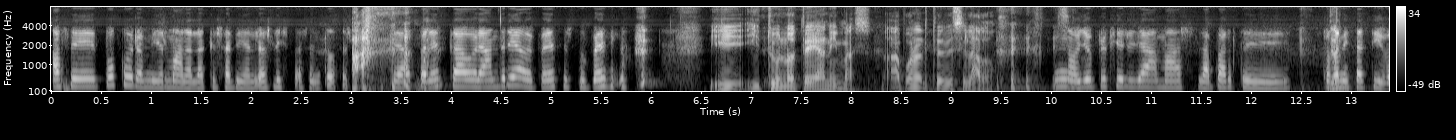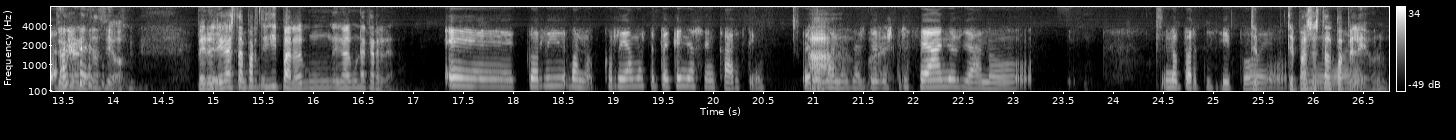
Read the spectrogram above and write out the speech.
Hace poco era mi hermana la que salía en las listas, entonces Ah. que aparezca ahora Andrea me parece estupendo. ¿Y, y tú no te animas a ponerte de ese lado? No, yo prefiero ya más la parte organizativa. de organización. Pero Sí, llegaste a sí, participar algún- en alguna carrera. Eh, corrí, bueno, corríamos de pequeñas en karting, pero Ah, bueno, desde vale. los 13 años ya no no participo. Te, en- te pasaste en al papeleo, ¿no?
